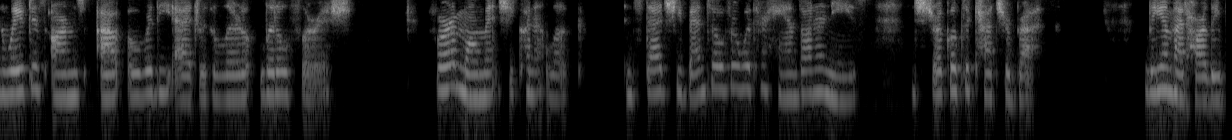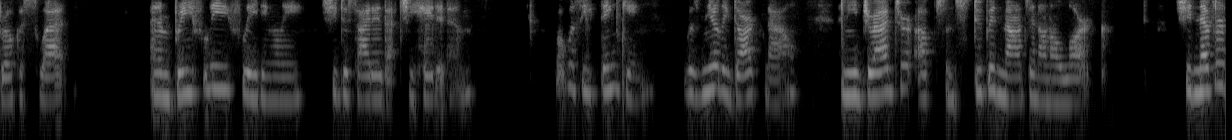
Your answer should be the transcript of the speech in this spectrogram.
and waved his arms out over the edge with a little, little flourish. For a moment, she couldn't look. Instead, she bent over with her hands on her knees and struggled to catch her breath. Liam had hardly broke a sweat, and briefly, fleetingly, she decided that she hated him. What was he thinking? It was nearly dark now, and he dragged her up some stupid mountain on a lark. She'd never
